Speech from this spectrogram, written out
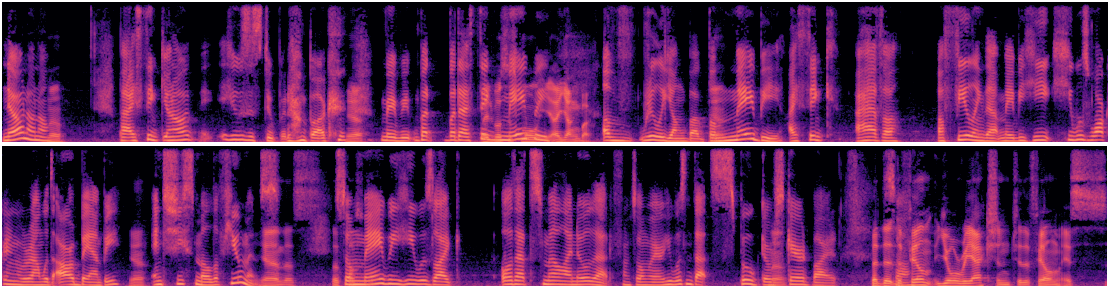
no no no. No. But i think you know he was a stupid bug Yeah. maybe but but i think was maybe a, small, a young buck. a really young bug but Yeah. maybe i think i have a a feeling that maybe he he was walking around with our bambi Yeah. and she smelled of humans Yeah, that's, that's so possible. maybe he was like oh that smell i know that from somewhere he wasn't that spooked or No. scared by it But the, the film, your reaction to the film is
